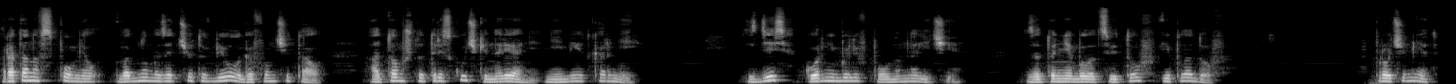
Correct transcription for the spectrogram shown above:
Ротанов вспомнил, в одном из отчетов биологов он читал о том, что трескучки на Риане не имеют корней. Здесь корни были в полном наличии, зато не было цветов и плодов. Впрочем, нет.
